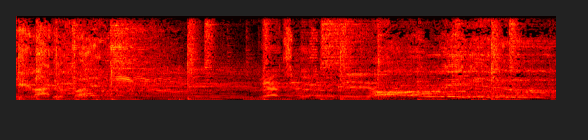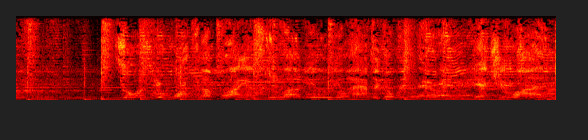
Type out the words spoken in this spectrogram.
a lot of fun. That's where they all live. So if you want an appliance to love you, you'll have to go in there and get you one.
